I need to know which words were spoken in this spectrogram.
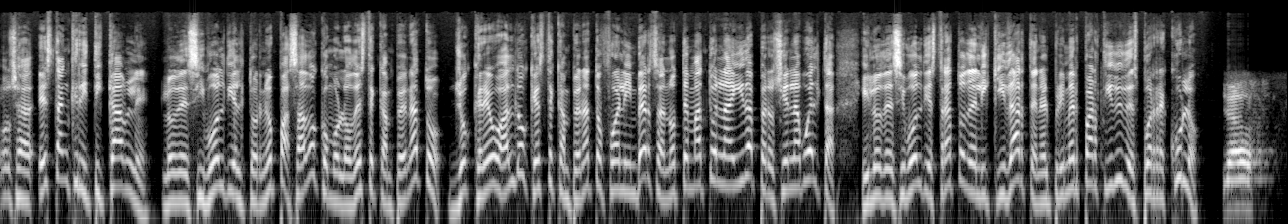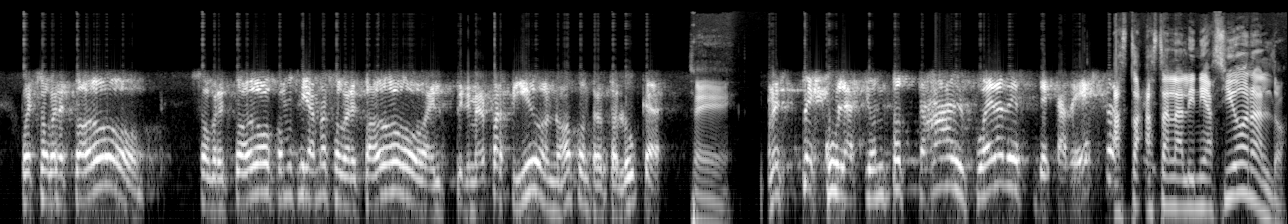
o sea, es tan criticable lo de Siboldi el torneo pasado como lo de este campeonato. Yo creo, Aldo, que este campeonato fue a la inversa. No te mato en la ida, pero sí en la vuelta. Y lo de Siboldi es trato de liquidarte en el primer partido y después reculo. No, pues sobre todo, sobre todo, ¿cómo se llama? Sobre todo el primer partido, ¿no? Contra Toluca. Sí. Una especulación total, fuera de, de cabeza. Hasta, hasta en la alineación, Aldo.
